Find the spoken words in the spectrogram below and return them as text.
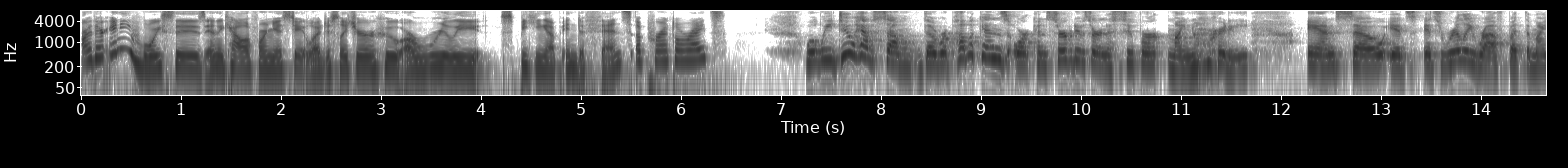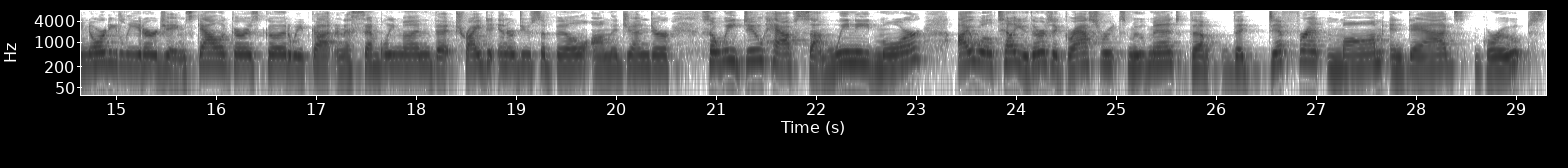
Are there any voices in the California state legislature who are really speaking up in defense of parental rights? Well, we do have some. The Republicans or conservatives are in a super minority. And so it's it's really rough, but the minority leader James Gallagher is good. We've got an assemblyman that tried to introduce a bill on the gender. So we do have some. We need more. I will tell you there's a grassroots movement. The the different mom and dads groups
